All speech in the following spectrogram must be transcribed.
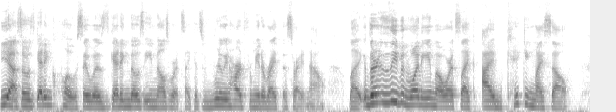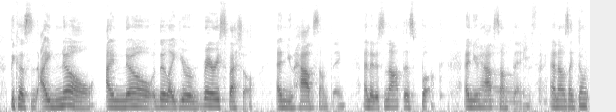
Yeah, so it was getting close. It was getting those emails where it's like, it's really hard for me to write this right now. Like, there's even one email where it's like, I'm kicking myself because I know, I know they're like, you're very special and you have something. And it is not this book and you have oh, something and I was like, don't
